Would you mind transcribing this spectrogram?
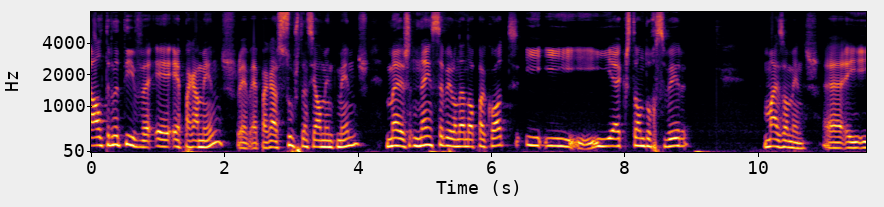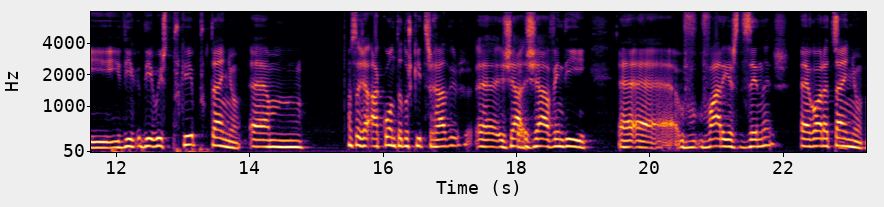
A alternativa é, é pagar menos, é, é, pagar substancialmente menos, mas nem saber onde anda o pacote e, e, e é a questão do receber mais ou menos. Uh, e, e digo, digo, isto porquê? Porque tenho, um, ou seja, à conta dos kits rádios, uh, já, já vendi uh, várias dezenas, agora Sim. tenho.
